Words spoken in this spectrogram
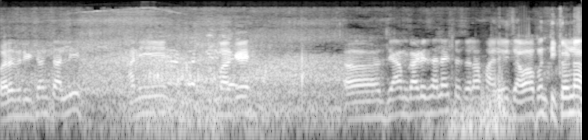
परत रिटर्न चालली. आणि मागे जॅम गाडी झाली तर चला फायनली जाऊ आपण तिकडनं.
